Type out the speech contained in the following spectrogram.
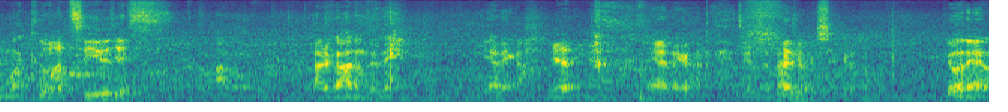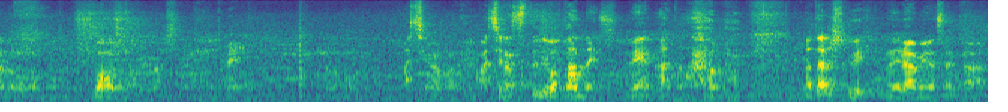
まあ今日はまあ梅雨です。あのあれがあるんでね。屋根が。いやね屋根があるんで全然大丈夫でしたけど今日はねあのご飯を食べましたねちらのねあちらつってでわかんないですよね。あの新しくできたねラーメン屋さんが。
